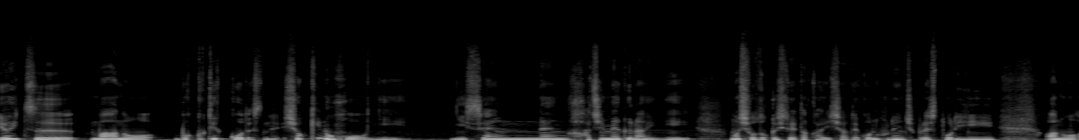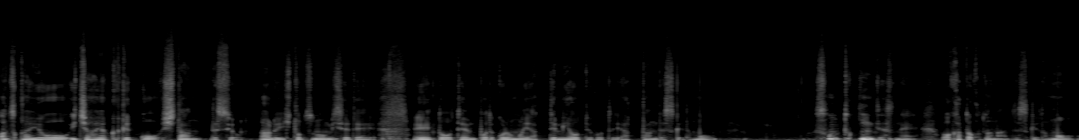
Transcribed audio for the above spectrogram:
唯一、まあ、あの僕結構ですね初期の方に2000年初めぐらいに、まあ、所属していた会社でこのフレンチプレス取りあの扱いをいち早く結構したんですよ。ある一つのお店で、えーと店舗でこれもやってみようということでやったんですけどもその時にですね分かったことなんですけども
